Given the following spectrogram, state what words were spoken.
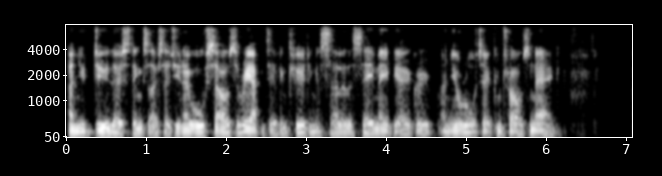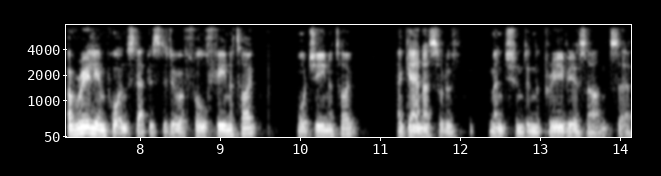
and you do those things I've said, you know, all cells are reactive, including a cell of the same ABO group, and your auto controls neg. A really important step is to do a full phenotype or genotype. Again, as sort of mentioned in the previous answer,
